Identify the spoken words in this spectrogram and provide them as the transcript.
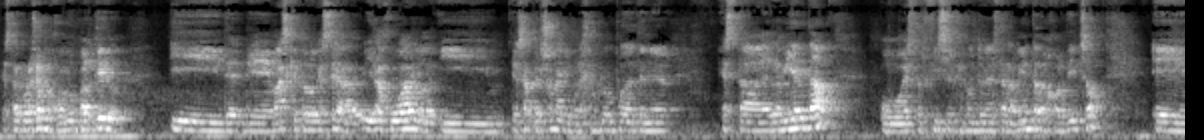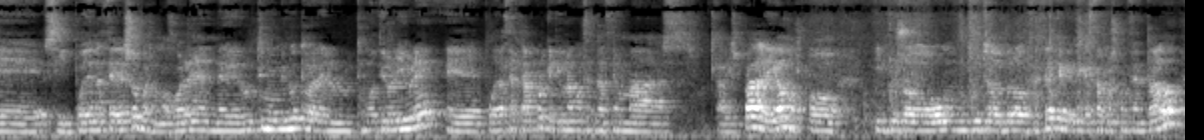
estar, por ejemplo, jugando un partido y de, de básquet o lo que sea, ir a jugarlo y esa persona que, por ejemplo, pueda tener esta herramienta o estos fisios que contienen esta herramienta, mejor dicho, eh, si pueden hacer eso, pues a lo mejor en el último minuto, en el último tiro libre, eh, puede acertar porque tiene una concentración más avispada, digamos, o incluso un luchador de la UFC que tiene que estar más concentrado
